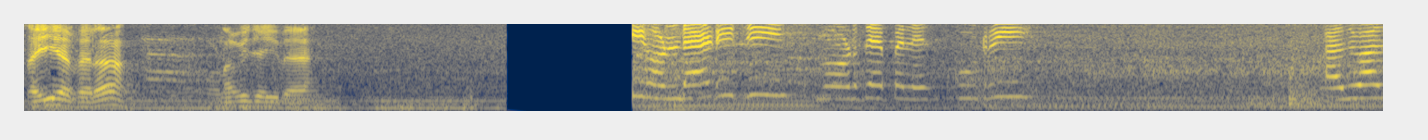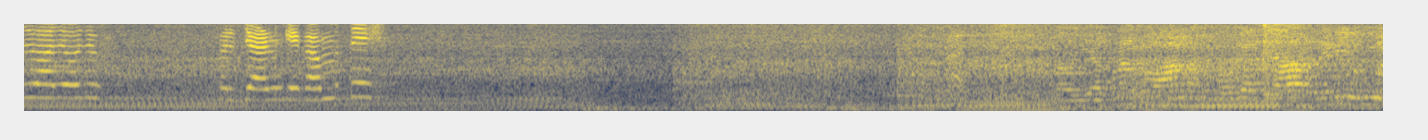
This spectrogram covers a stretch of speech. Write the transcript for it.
ਸਹੀ ਹੈ ਫਿਰ। ਹੋਣਾ ਵੀ ਚਾਹੀਦਾ ਹੈ। ਆਜੋ ਆਜੋ ਆਜੋ ਆਜੋ। ਫਿਰ ਜਾਣਗੇ ਕੰਮ ਤੇ। ਆਪਣਾ ਸਮਾਨ ਹੋ ਗਿਆ ਤਿਆਰ ਰੈਡੀ ਹੋ ਗਈ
